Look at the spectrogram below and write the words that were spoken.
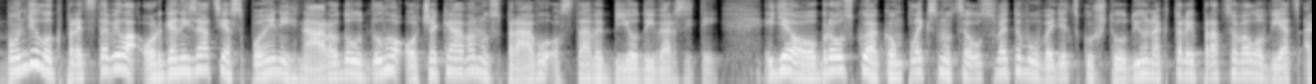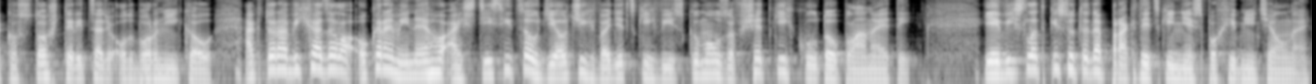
Pondelok predstavila Organizácia spojených národov dlho očakávanú správu o stave biodiverzity. Ide o obrovskú a komplexnú celosvetovú vedeckú štúdiu, na ktorej pracovalo viac ako 140 odborníkov a ktorá vychádzala okrem iného aj z tisícov dielčích vedeckých výskumov zo všetkých kútov planéty. Jej výsledky sú teda prakticky nespochybniteľné.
